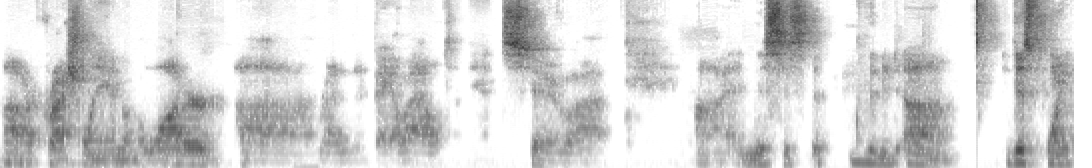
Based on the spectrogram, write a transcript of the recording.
uh, or crash land on the water uh, rather than bail out. And so, uh, uh and this is the, the um, at this point,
